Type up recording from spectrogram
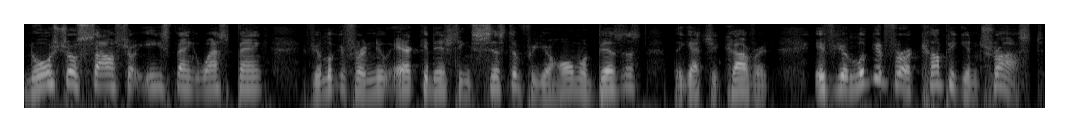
North Shore, South Shore, East Bank, West Bank. If you're looking for a new air conditioning system for your home or business, they got you covered. If you're looking for a company you can trust to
